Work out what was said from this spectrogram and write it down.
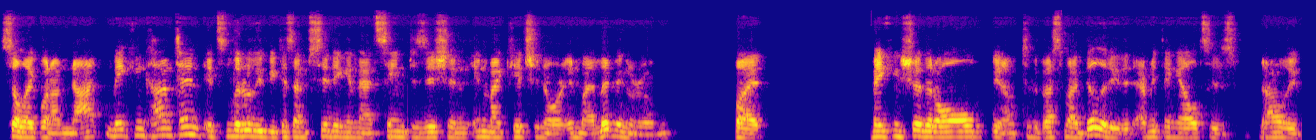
So like when I'm not making content, it's literally because I'm sitting in that same position in my kitchen or in my living room, but making sure that all, you know, to the best of my ability, that everything else is not only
